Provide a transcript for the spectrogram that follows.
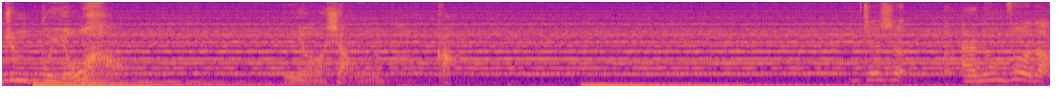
对皇军不友好，你要向我们报告。这是俺能做的，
